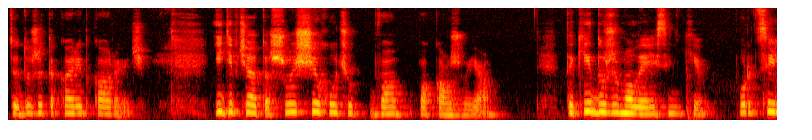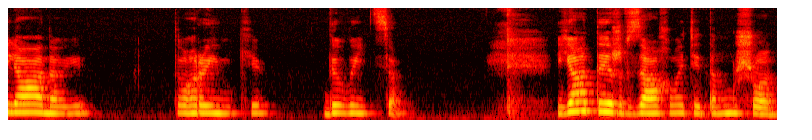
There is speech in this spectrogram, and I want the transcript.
Це дуже така рідка реч. І, дівчата, що ще хочу вам покажу я. Такі дуже малесенькі, порцелянові тваринки. Дивіться. Я теж в захваті, тому що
